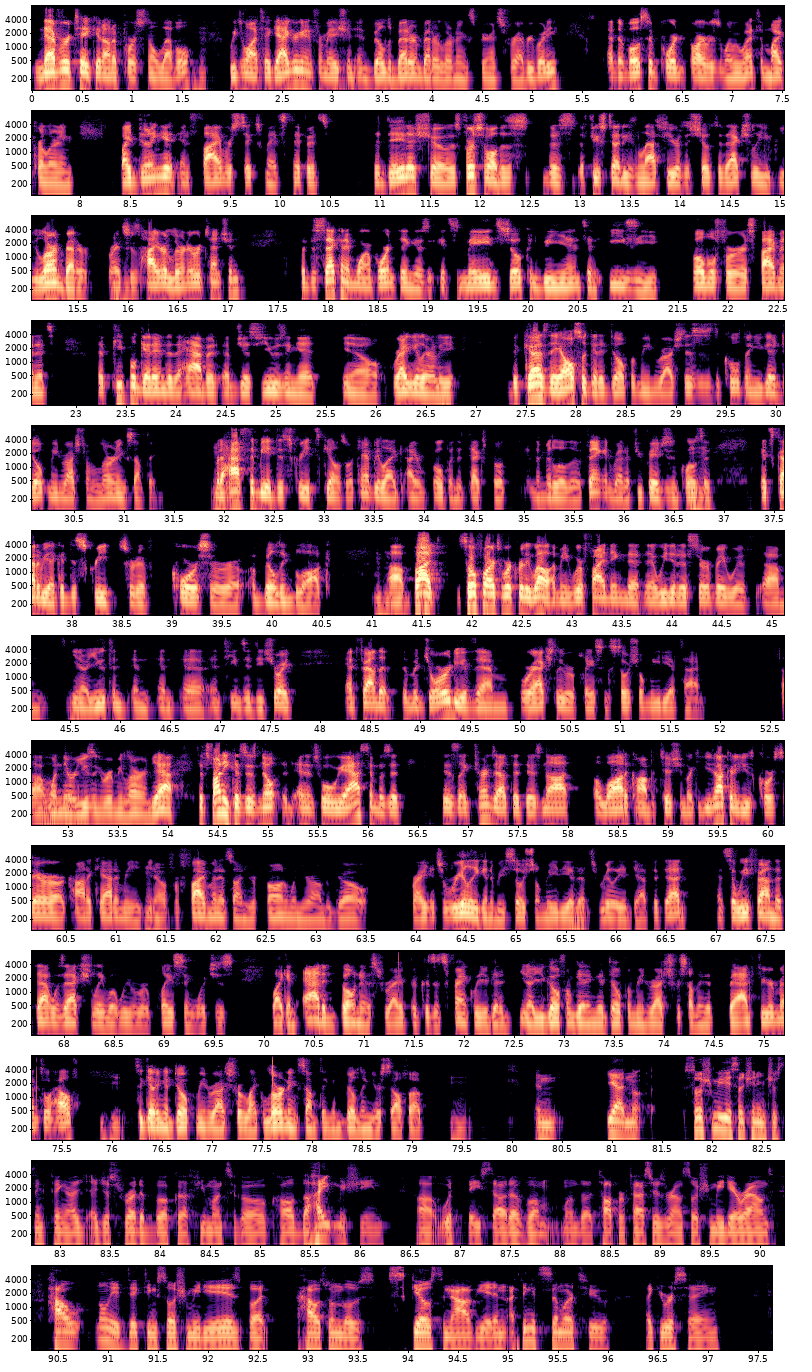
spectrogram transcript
never take it on a personal level. Mm-hmm. We just want to take aggregate information and build a better and better learning experience for everybody. And the most important part was when we went to microlearning, by doing it in five or six minute snippets, the data shows first of all there's there's a few studies in the last few years that shows that actually you learn better right mm-hmm. so there's higher learner retention but the second and more important thing is it's made so convenient and easy, mobile first, five minutes, that people get into the habit of just using it, you know, regularly because they also get a dopamine rush. This is the cool thing. You get a dopamine rush from learning something. But mm-hmm. it has to be a discrete skill. So it can't be like I opened the textbook in the middle of the thing and read a few pages and closed mm-hmm. it. It's got to be like a discrete sort of course or a building block Mm-hmm. Uh, but so far, it's worked really well. I mean, we're finding that, that we did a survey with um, you know youth and and, and, uh, and teens in Detroit, and found that the majority of them were actually replacing social media time uh, when they were using Rumie Learn. Yeah, so it's funny because there's no, and it's what we asked them was that there's like turns out that there's not a lot of competition. Like you're not going to use Coursera or Khan Academy, you know, mm-hmm. for five minutes on your phone when you're on the go, right? It's really going to be social media mm-hmm. that's really adept at that. And so we found that that was actually what we were replacing, which is like an added bonus, right? Because it's frankly, you get a, you know, you go from getting a dopamine rush for something that's bad for your mental health mm-hmm. to getting a dopamine rush for like learning something and building yourself up. Mm-hmm. And yeah, no, social media is such an interesting thing. I, I, just read a book a few months ago called The Hype Machine, uh, with based out of um, one of the top professors around social media, around how not only addicting social media is, but how it's one of those skills to navigate. And I think it's similar to like you were saying,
